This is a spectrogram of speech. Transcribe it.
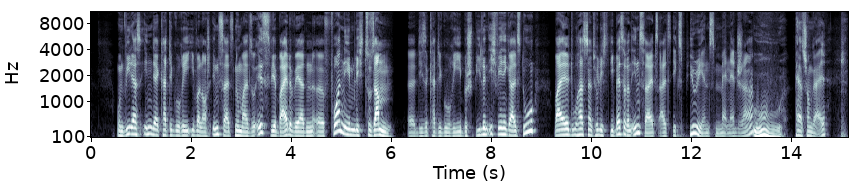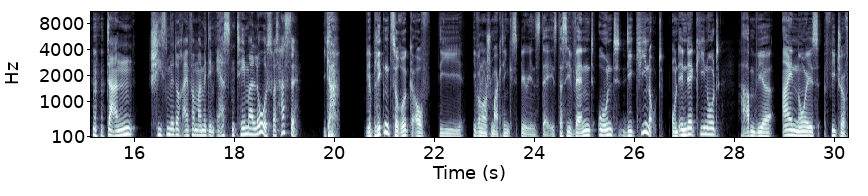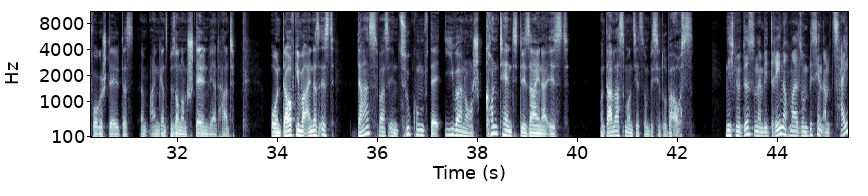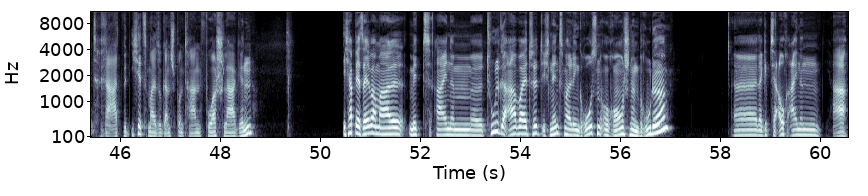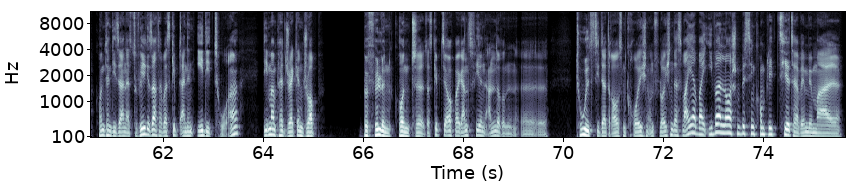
Und wie das in der Kategorie Avalanche Insights nun mal so ist, wir beide werden äh, vornehmlich zusammen äh, diese Kategorie bespielen. Ich weniger als du, weil du hast natürlich die besseren Insights als Experience Manager. Uh. Ja, ist schon geil. Dann schießen wir doch einfach mal mit dem ersten Thema los. Was hast du? Ja, wir blicken zurück auf die Avalanche Marketing Experience Days, das Event und die Keynote. Und in der Keynote haben wir ein neues Feature vorgestellt, das ähm, einen ganz besonderen Stellenwert hat. Und darauf gehen wir ein. Das ist das, was in Zukunft der Ivalanche Content Designer ist. Und da lassen wir uns jetzt so ein bisschen drüber aus. Nicht nur das, sondern wir drehen noch mal so ein bisschen am Zeitrad, würde ich jetzt mal so ganz spontan vorschlagen. Ich habe ja selber mal mit einem äh, Tool gearbeitet, ich nenne es mal den großen orangenen Bruder. Äh, da gibt es ja auch einen, ja, Content Designer ist zu viel gesagt, aber es gibt einen Editor, den man per Drag and Drop befüllen konnte. Das gibt es ja auch bei ganz vielen anderen äh, Tools, die da draußen kräuchen und fleuchen. Das war ja bei Ivalanche ein bisschen komplizierter, wenn wir mal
